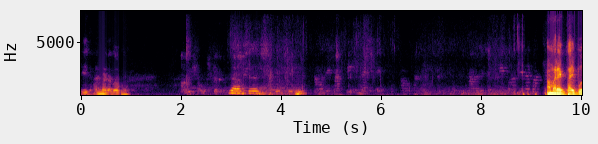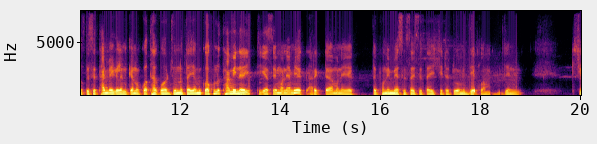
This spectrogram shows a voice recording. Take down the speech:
এই ঠান্ডাটা আমার এক ভাই বলতেছে, থামে গেলেন কেন? কথা কওয়ার জন্য। তাই আমি কখনো থামি নাই, ঠিক আছে? মানে আমি আরেকটা মানে একটা ফোনে মেসেজ আইছে তাই সেটা একটু আমি দেখলাম যে কিছু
